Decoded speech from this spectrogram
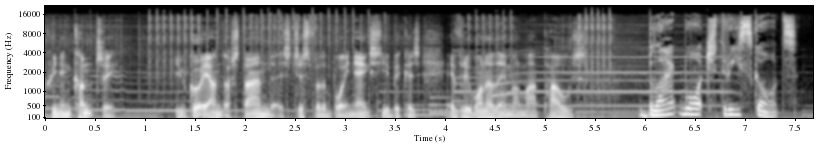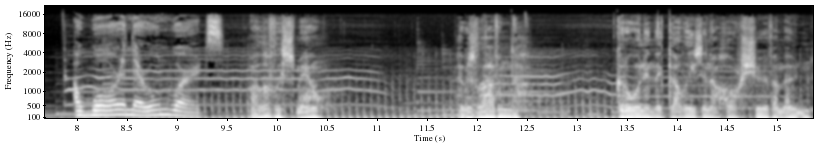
Queen and Country? You've got to understand that it's just for the boy next to you because every one of them are my pals. Black Watch 3 Scots, a war in their own words. A lovely smell. It was lavender, growing in the gullies in a horseshoe of a mountain.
